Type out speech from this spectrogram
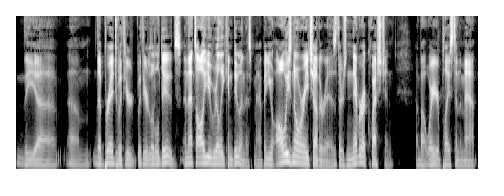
the uh, um, the bridge with your with your little dudes, and that's all you really can do in this map. And you always know where each other is. There's never a question about where you're placed in the map.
